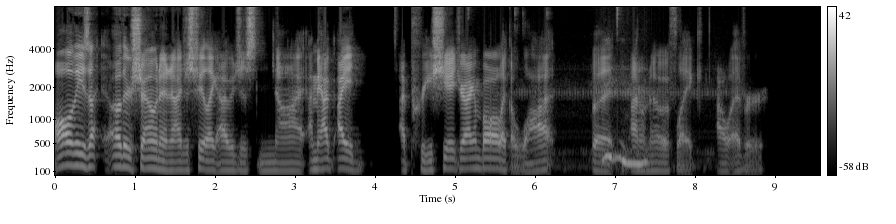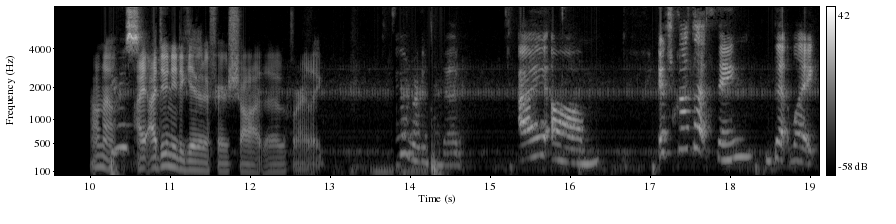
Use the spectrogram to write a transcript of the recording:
all these other shonen. And I just feel like I would just not. I mean, I, I appreciate Dragon Ball like a lot, but Mhm. I don't know if like I'll ever. I don't know. I, I do need to give it a fair shot though before I like. I would recommend it. I um, it's got that thing that like,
